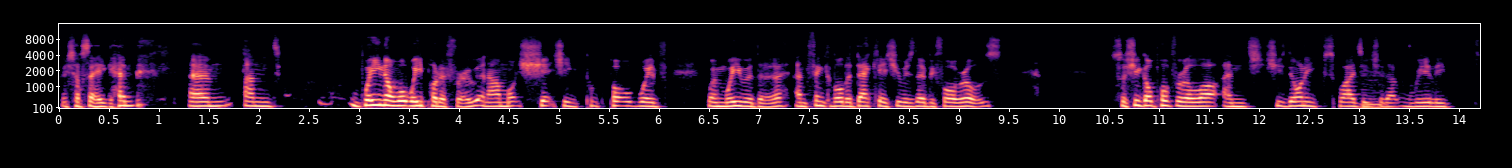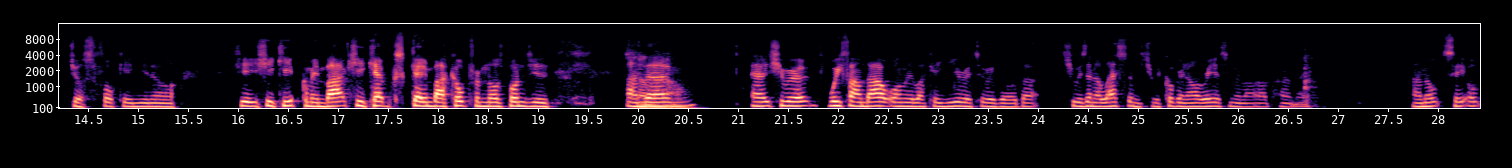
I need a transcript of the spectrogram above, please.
which I'll say again. Um, and we know what we put her through and how much shit she put, put up with when we were there, and think of all the decades she was there before us. So she got put through a lot, and she's the only supply teacher Mm. that really just fucking, you know, she she kept coming back. She kept getting back up from those punches, and somehow- um, uh, she were. We found out only like a year or two ago that she was in a lesson. She was covering RE or something like that, apparently. And up, see, up,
